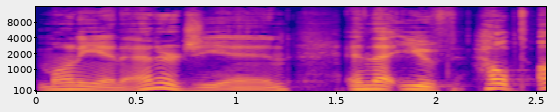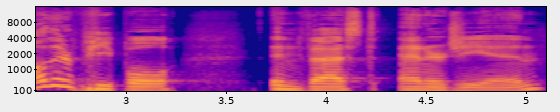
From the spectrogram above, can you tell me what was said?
money, and energy in, and that you've helped other people invest energy in,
